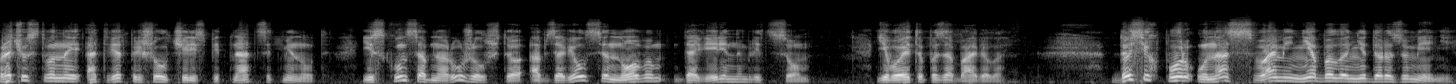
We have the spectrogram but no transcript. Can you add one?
Прочувствованный ответ пришел через пятнадцать минут, и Скунс обнаружил, что обзавелся новым доверенным лицом. Его это позабавило. До сих пор у нас с вами не было недоразумений,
